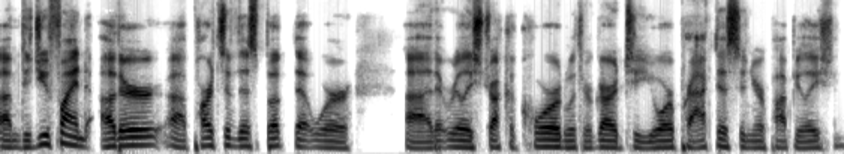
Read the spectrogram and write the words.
Um, did you find other uh, parts of this book that were uh, that really struck a chord with regard to your practice and your population?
